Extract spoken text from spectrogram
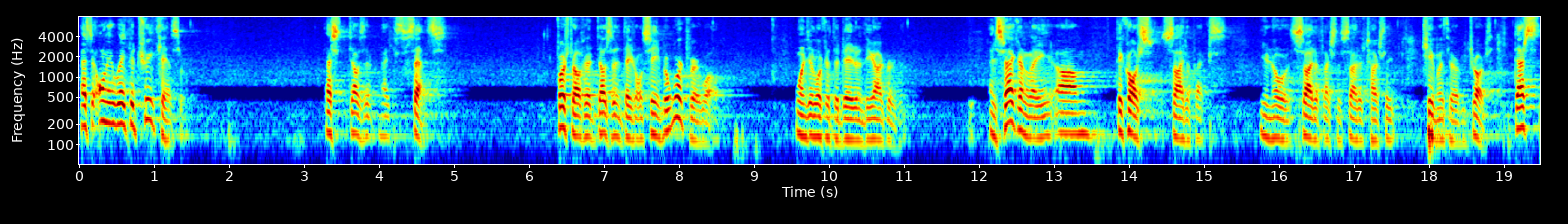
That's the only way you could treat cancer. That doesn't make sense. First off, it doesn't, they don't seem to work very well when you look at the data in the aggregate. And secondly, um, they cause side effects. You know, side effects of cytotoxic chemotherapy drugs. That's,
